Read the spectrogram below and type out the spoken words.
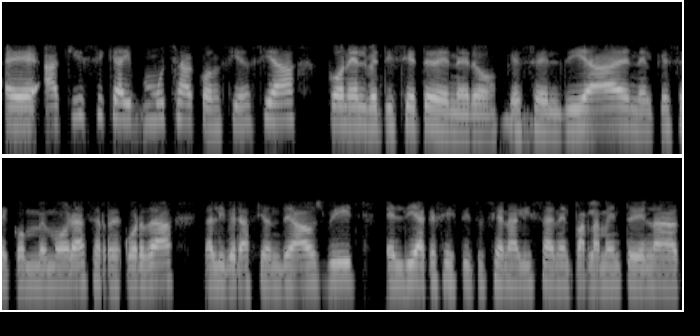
eh, aquí sí que hay mucha conciencia con el 27 de enero, que es el día en el que se conmemora, se recuerda la liberación de Auschwitz, el día que se institucionaliza en el Parlamento y en la,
